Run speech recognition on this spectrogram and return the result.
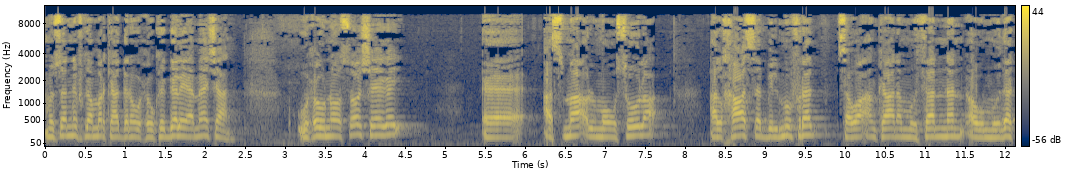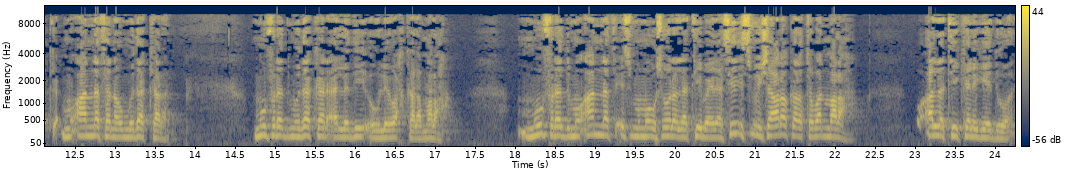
musanifka marka haddana wuxuu ka gelayaa meeshan wuxuu noo soo sheegay asmaa almawsuula alkhaasa bilmufrad sawaan kaana muhanan aw muanathan aw mudakaran mufrad mudakar aladii owle wax kale ma laha mfrad muanath ismu mawsuul alatii ba sida ismu ishaaro kale toban ma laha alatii keligeed waay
